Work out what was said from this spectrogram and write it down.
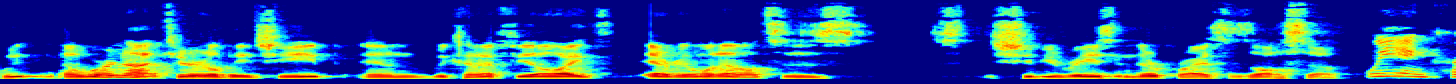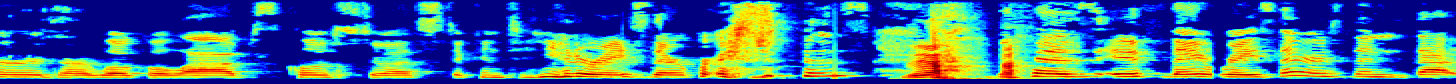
we, you know, we're not terribly cheap, and we kind of feel like everyone else is should be raising their prices also. We encourage our local labs close to us to continue to raise their prices Yeah. because if they raise theirs, then that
